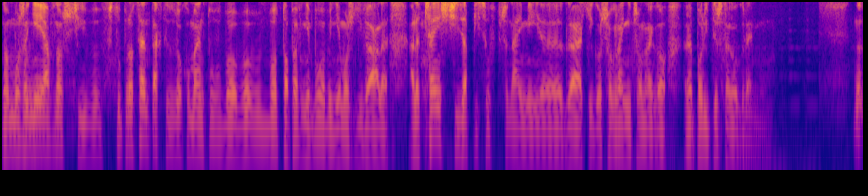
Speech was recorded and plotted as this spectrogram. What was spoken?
no może niejawności w 100% tych dokumentów, bo, bo, bo to pewnie byłoby niemożliwe, ale, ale części zapisów przynajmniej y, dla jakiegoś ograniczonego politycznego gremium. No,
